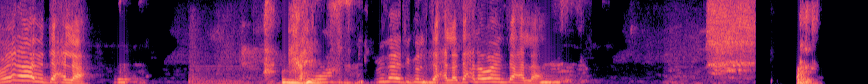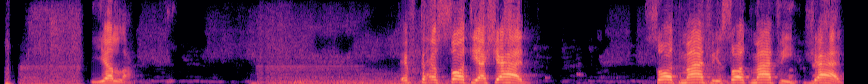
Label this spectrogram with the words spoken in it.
وين هذه الدحلة؟ من لا تقول دحلة؟ دحلة وين دحلة؟ يلا. افتح الصوت يا شهد. صوت ما في صوت ما في. شهد.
